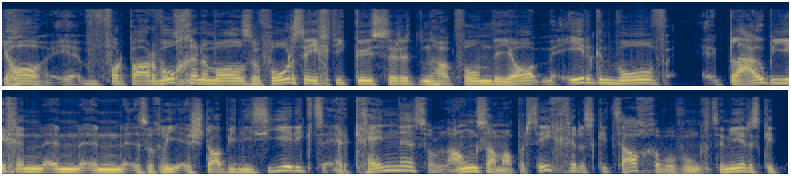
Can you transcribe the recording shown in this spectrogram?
ja, vor ein paar Wochen einmal so vorsichtig geäussert und habe gefunden, ja, irgendwo glaube ich, ein, ein, ein, so ein eine Stabilisierung zu erkennen, so langsam aber sicher. Es gibt Sachen, die funktionieren, es gibt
